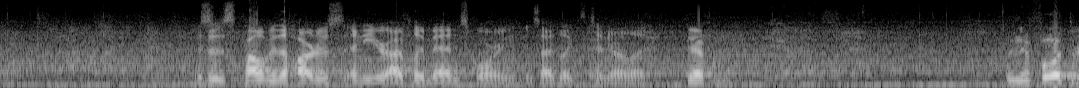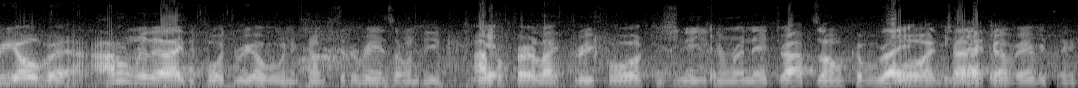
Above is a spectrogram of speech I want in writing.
tough. This is probably the hardest any year I've played Madden scoring inside like the 10 yard line. Definitely. And the 4-3 over, I don't really like the 4-3 over when it comes to the red zone deep. I Yeah. prefer like 3-4 because you know you can run that drop zone, cover Right, four, and try to cover everything.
